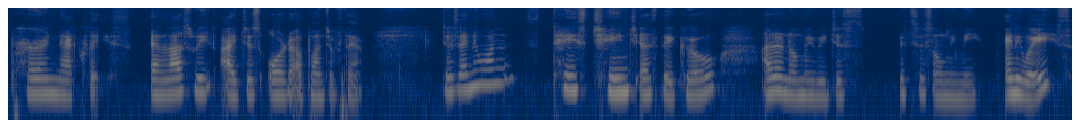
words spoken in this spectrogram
pearl necklace. And last week I just ordered a bunch of them. Does anyone's taste change as they grow? I don't know, maybe just it's just only me. Anyways,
